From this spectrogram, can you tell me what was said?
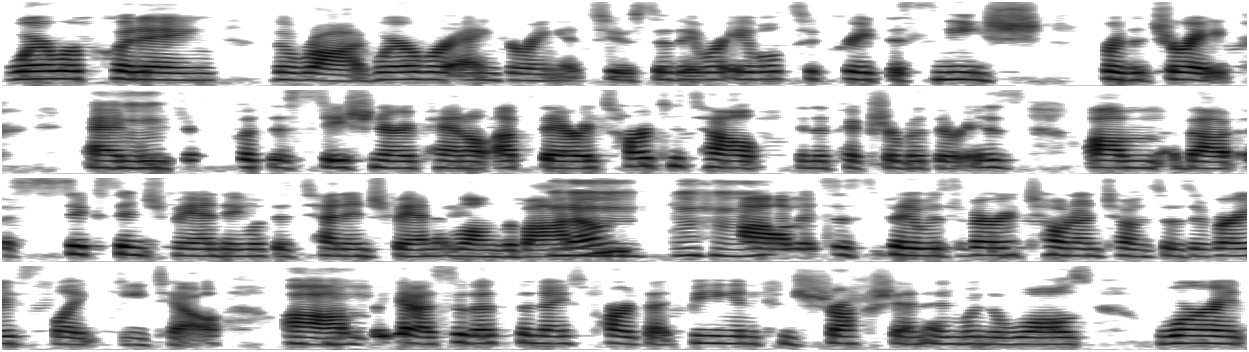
where we're putting the rod, where we're anchoring it to. So they were able to create this niche for the drape and we mm-hmm. just put this stationary panel up there. It's hard to tell in the picture, but there is um, about a six inch banding with a 10 inch band along the bottom. Mm-hmm. Um, it's just, but it was very tone on tone. So it was a very slight detail. Um, mm-hmm. But yeah, so that's the nice part that being in construction and when the walls weren't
